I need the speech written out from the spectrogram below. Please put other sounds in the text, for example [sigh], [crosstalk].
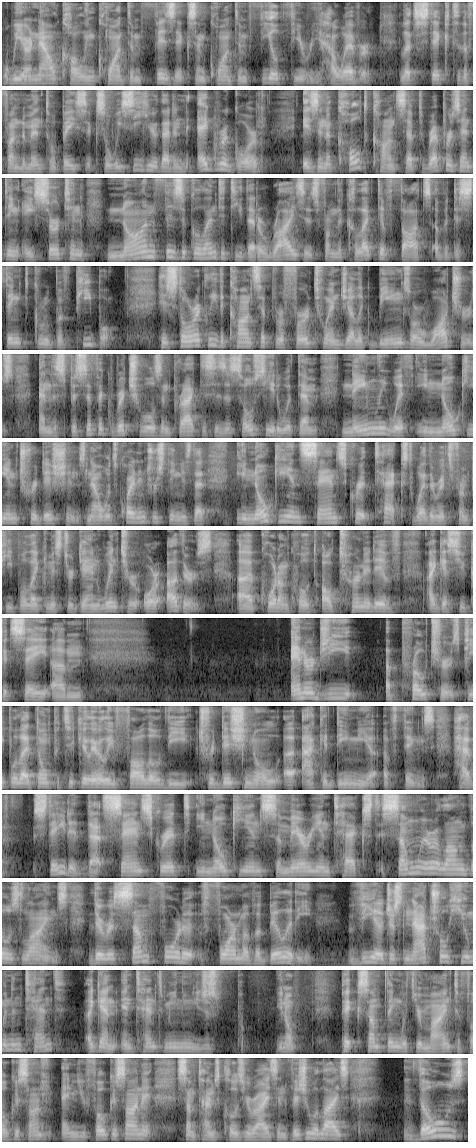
we are now calling quantum physics and quantum field theory. However, let's stick to the fundamental basics. So we see here that an egregore is an occult concept representing a certain non physical entity that arises from the collective thoughts of a distinct group of people. Historically, the concept referred to angelic beings or watchers and the specific rituals and practices associated with them, namely with Enochian traditions. Now, what's quite interesting is that Enochian Sanskrit text, whether it's from people like Mr. Dan Winter or others, uh, quote unquote alternative, I guess you could say, um, energy approachers, people that don't particularly follow the traditional uh, academia of things, have stated that Sanskrit, Enochian, Sumerian text, somewhere along those lines, there is some for- form of ability via just natural human intent. Again, intent meaning you just, you know, pick something with your mind to focus on and you focus on it, sometimes close your eyes and visualize. Those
